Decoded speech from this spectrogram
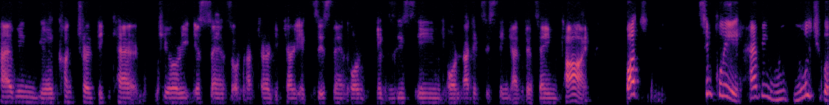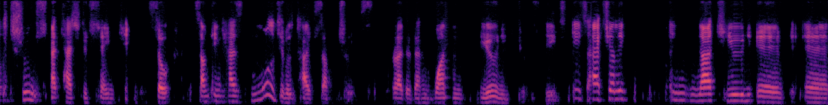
having a contradictory essence or contradictory existence or existing or not existing at the same time, but simply having multiple truths attached to the same thing. So something has multiple types of truths rather than one unique truth. It's, it's actually not uh, uh,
